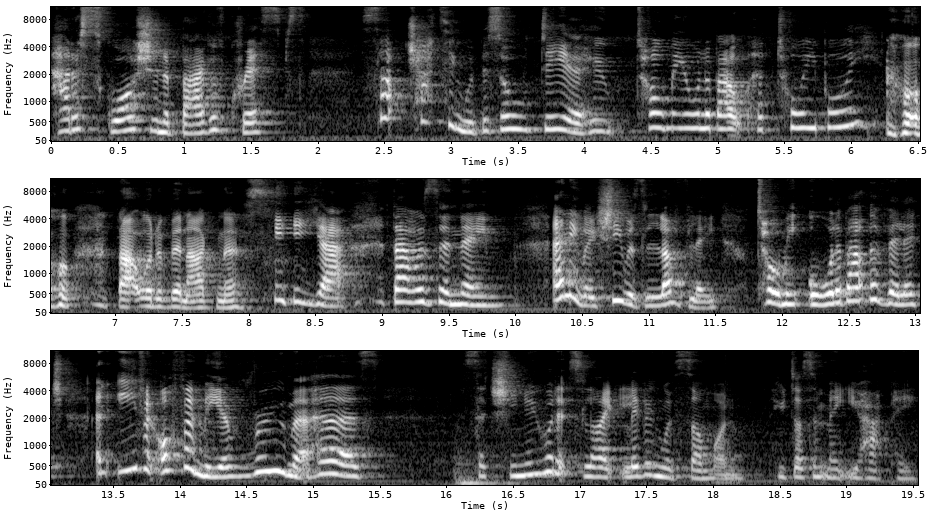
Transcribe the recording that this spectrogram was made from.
had a squash and a bag of crisps, sat chatting with this old dear who told me all about her toy boy. Oh, that would have been Agnes. yeah, that was her name. Anyway, she was lovely, told me all about the village, and even offered me a room at hers. Said she knew what it's like living with someone who doesn't make you happy.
